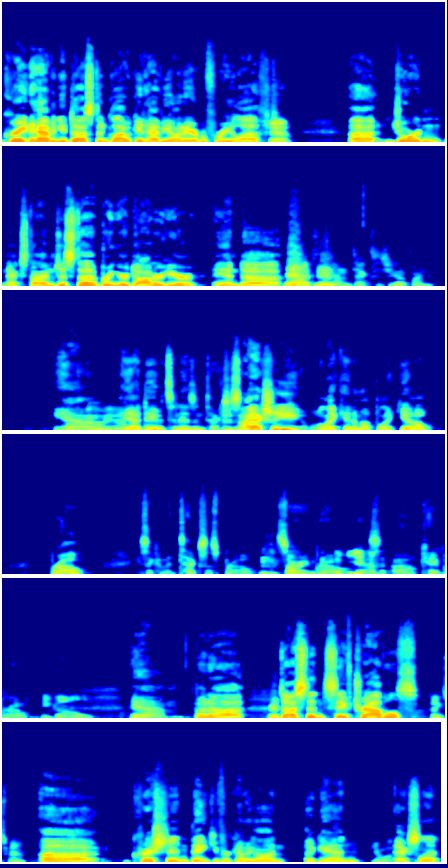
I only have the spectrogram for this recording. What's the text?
great having you, Dustin. Glad we could have you on air before you left. Yeah. Uh, Jordan, next time, just uh, bring your daughter here, and uh, Yeah, Davidson's dude. down in Texas. You gotta find him. yeah, Oh, yeah. yeah. Davidson is in Texas. Is? I actually like hit him up like, "Yo, bro." He's like, "I'm in Texas, bro. Sorry, bro." Yeah. I said, oh, "Okay, bro." He gone. Yeah, but uh, Good. Dustin, safe travels. Thanks, man. Uh, Christian, thank you for coming on again. You're welcome. Excellent.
